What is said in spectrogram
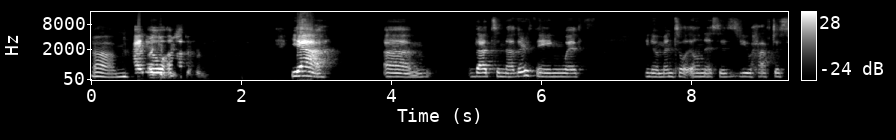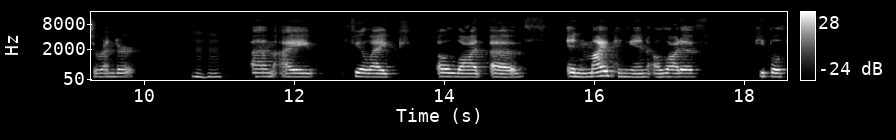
um I I know could be. Yeah. Um, that's another thing with, you know, mental illness is you have to surrender. mhm. Um, I feel like a lot of, in my opinion, a lot of people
